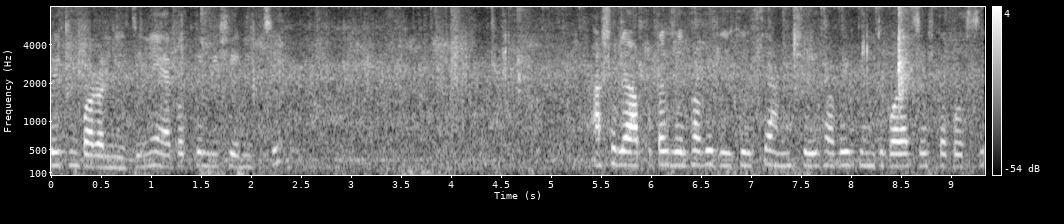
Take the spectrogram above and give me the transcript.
বেকিং পাউডার নিয়েছি। নিয়ে একত্রে মিশিয়ে নিচ্ছি। আসলে আপুটা যেভাবে দেখিয়েছে আমি সেইভাবেই কিন্তু করার চেষ্টা করছি।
